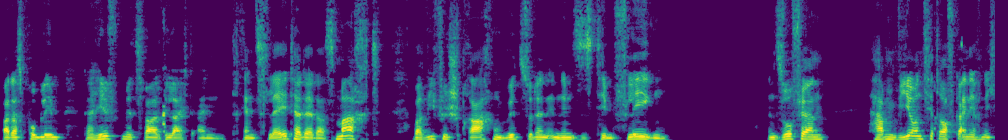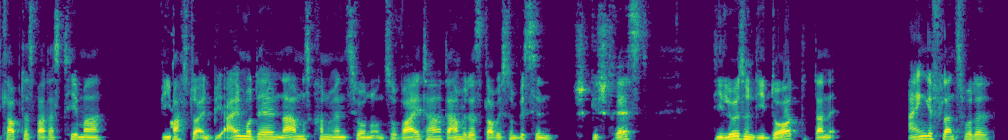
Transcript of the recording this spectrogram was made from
war das Problem, da hilft mir zwar vielleicht ein Translator, der das macht, aber wie viele Sprachen willst du denn in dem System pflegen? Insofern haben wir uns hier drauf geeinigt und ich glaube, das war das Thema, wie machst du ein BI-Modell, Namenskonvention und so weiter. Da haben wir das, glaube ich, so ein bisschen gestresst. Die Lösung, die dort dann eingepflanzt wurde,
